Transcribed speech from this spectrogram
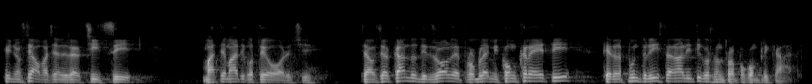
Quindi non stiamo facendo esercizi matematico-teorici, stiamo cercando di risolvere problemi concreti che dal punto di vista analitico sono troppo complicati.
